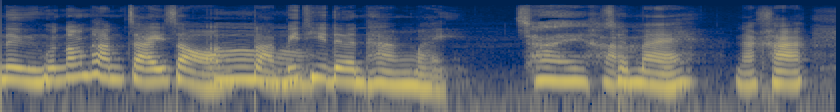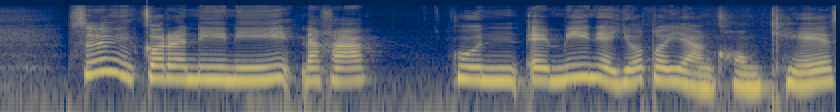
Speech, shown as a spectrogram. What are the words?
หนึ่งคุณต้องทำใจสองอ๋อปรับวิธีเดินทางใหม่ ใช่ค่ะใช่ไหมนะคะ ซึ่งกรณีนี้นะคะ คุณเอมี่เนี่ยยกตัวอย่างของเคส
